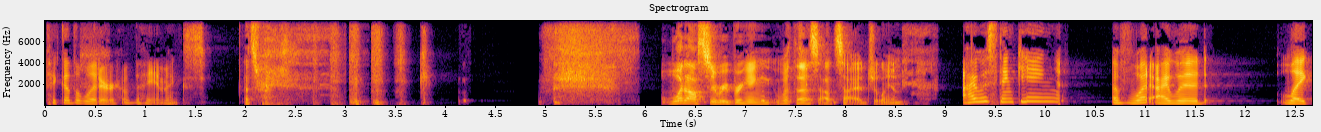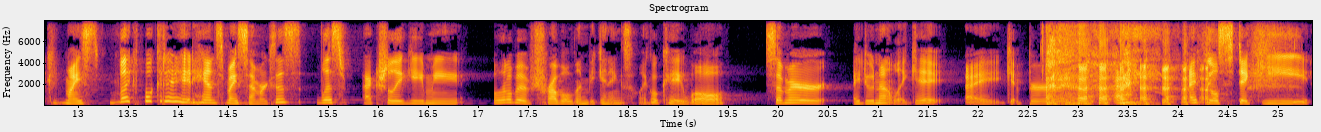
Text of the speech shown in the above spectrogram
Pick of the litter of the hammocks. That's right. what else are we bringing with us outside, Jillian? I was thinking of what I would like my like what could enhance my summer because this list actually gave me a little bit of trouble in the beginning. So I'm like, okay, well, summer I do not like it. I get burned. I, I feel sticky.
